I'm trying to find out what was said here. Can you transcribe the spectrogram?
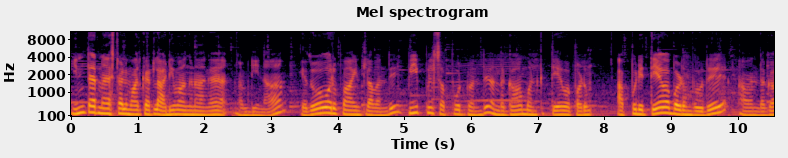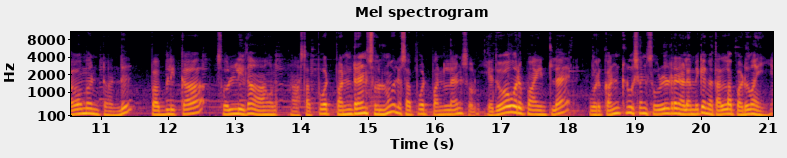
இன்டர்நேஷ்னல் மார்க்கெட்டில் அடி வாங்கினாங்க அப்படின்னா ஏதோ ஒரு பாயிண்டில் வந்து பீப்புள் சப்போர்ட் வந்து அந்த கவர்மெண்ட்க்கு தேவைப்படும். அப்படி தேவைப்படும் போது அந்த கவர்மெண்ட் வந்து பப்ளிக்காக சொல்லி தான் ஆகணும். நான் சப்போர்ட் பண்ணுறேன்னு சொல்லணும் இல்லை சப்போர்ட் பண்ணலன்னு சொல்லணும். ஏதோ ஒரு பாயிண்டில் ஒரு கன்க்ளூஷன் சொல்கிற நிலைமைக்கு அங்கே தள்ளப்படுவாங்க.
